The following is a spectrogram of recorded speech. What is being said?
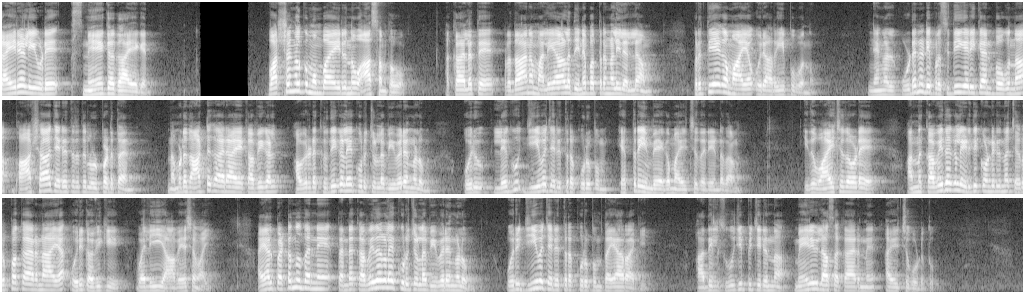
കൈരളിയുടെ സ്നേഹഗായകൻ. വർഷങ്ങൾക്ക് മുമ്പായിരുന്നു ആ സംഭവം. അക്കാലത്തെ പ്രധാന മലയാള ദിനപത്രങ്ങളിലെല്ലാം പ്രത്യേകമായ ഒരു അറിയിപ്പ് വന്നു. ഞങ്ങൾ ഉടനടി പ്രസിദ്ധീകരിക്കാൻ പോകുന്ന ഭാഷാചരിത്രത്തിൽ ഉൾപ്പെടുത്താൻ നമ്മുടെ നാട്ടുകാരായ കവികൾ അവരുടെ കൃതികളെക്കുറിച്ചുള്ള വിവരങ്ങളും ഒരു ലഘു ജീവചരിത്രക്കുറിപ്പും എത്രയും വേഗം അയച്ചു തരേണ്ടതാണ്. ഇത് വായിച്ചതോടെ അന്ന് കവിതകൾ എഴുതിക്കൊണ്ടിരുന്ന ചെറുപ്പക്കാരനായ ഒരു കവിക്ക് വലിയ ആവേശമായി. അയാൾ പെട്ടെന്ന് തന്നെ തന്റെ കവിതകളെക്കുറിച്ചുള്ള വിവരങ്ങളും ഒരു ജീവചരിത്രക്കുറിപ്പും തയ്യാറാക്കി. അതിൽ സൂചിപ്പിച്ചിരുന്ന മേലുവിലാസക്കാരന് അയച്ചു കൊടുത്തു.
